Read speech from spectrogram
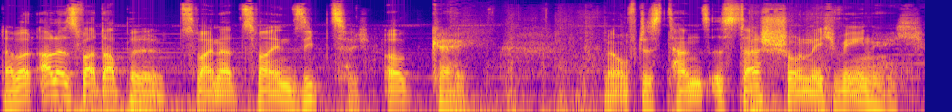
Da wird alles verdoppelt. 272. Okay. Na, auf Distanz ist das schon nicht wenig.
